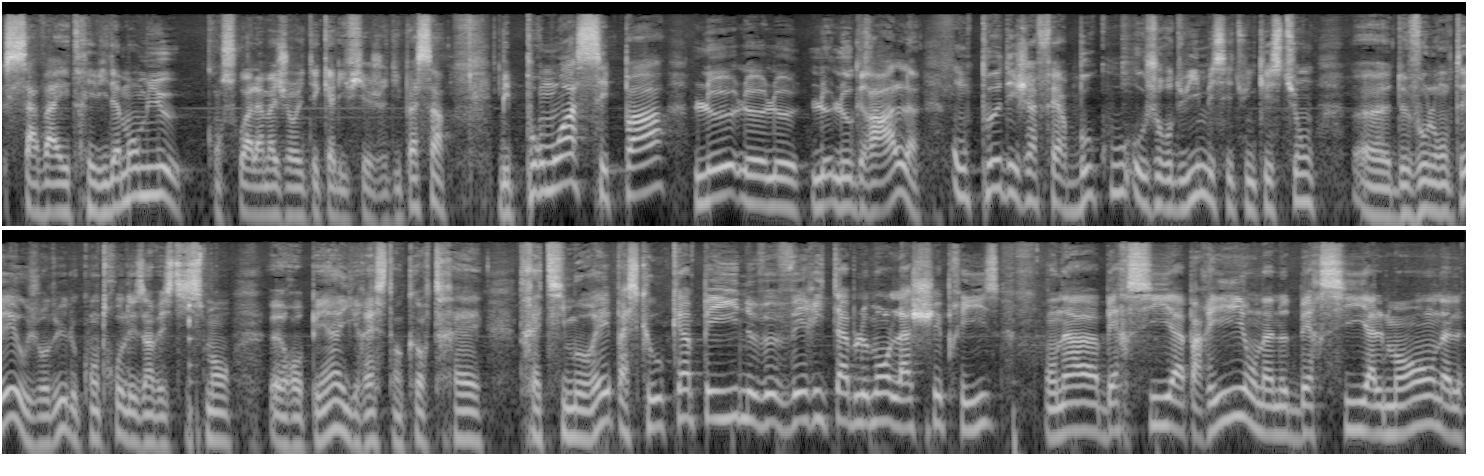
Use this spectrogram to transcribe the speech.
ça va être évidemment mieux qu'on soit à la majorité qualifiée, je dis pas ça. Mais pour moi, c'est pas le, le, le, le- le Graal. On peut déjà faire beaucoup aujourd'hui, mais c'est une question euh, de volonté. Aujourd'hui, le contrôle des investissements européens, il reste encore très, très timoré parce qu'aucun pays ne veut véritablement lâcher prise. On a Bercy à Paris, on a notre Bercy allemand, on a le-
